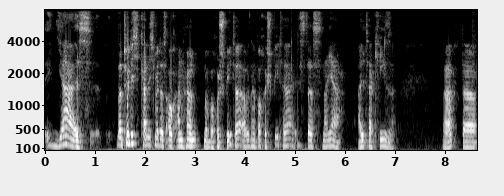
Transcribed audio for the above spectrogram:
ja, es natürlich kann ich mir das auch anhören eine Woche später, aber eine Woche später ist das, naja, alter Käse. Ja, da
